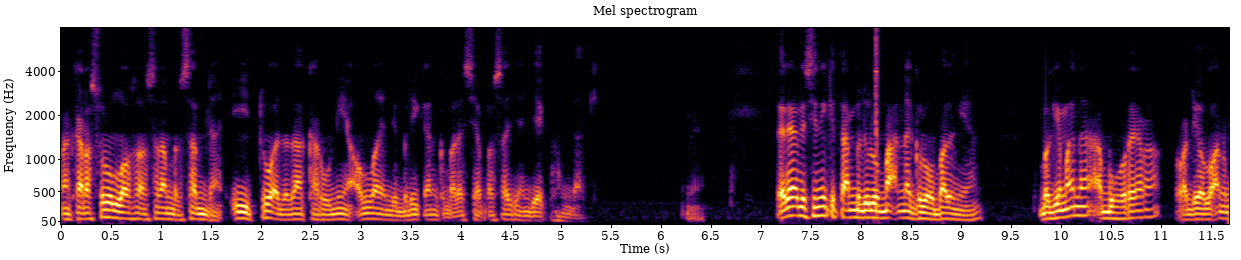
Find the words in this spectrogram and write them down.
maka Rasulullah SAW bersabda itu adalah karunia Allah yang diberikan kepada siapa saja yang dia kehendaki ya. Dari hadis ini kita ambil dulu makna globalnya. Bagaimana Abu Hurairah radhiyallahu anhu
